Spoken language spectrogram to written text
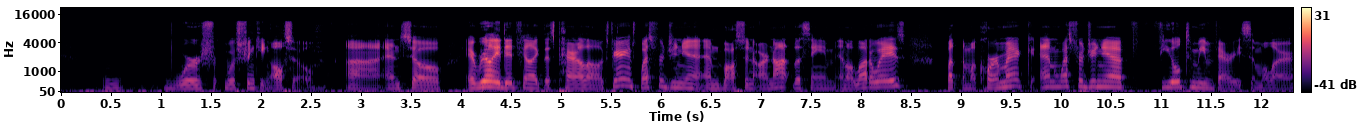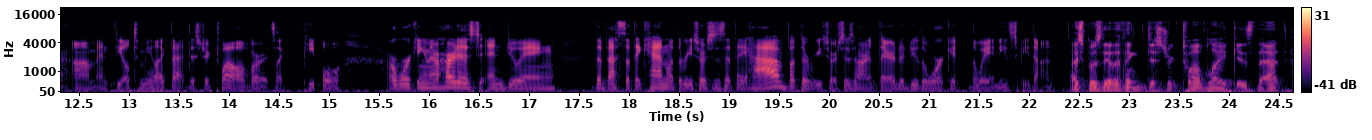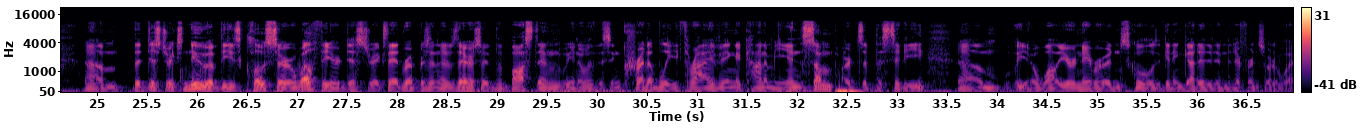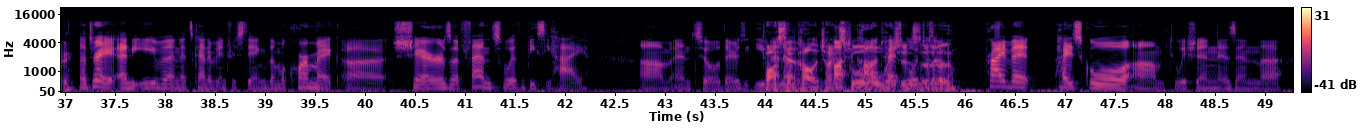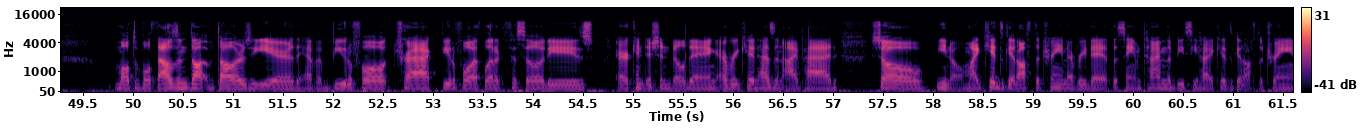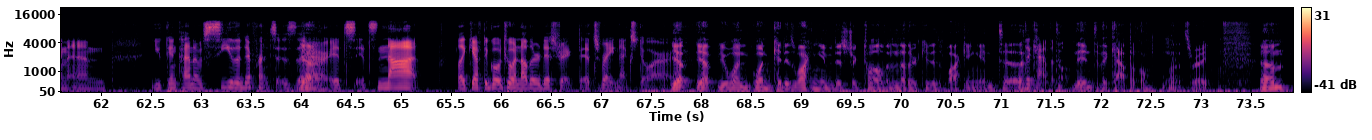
were was shrinking also. Uh, and so it really did feel like this parallel experience. West Virginia and Boston are not the same in a lot of ways, but the McCormick and West Virginia feel to me very similar um, and feel to me like that District 12, where it's like people are working their hardest and doing the best that they can with the resources that they have, but the resources aren't there to do the work it, the way it needs to be done. I suppose the other thing District 12 like is that um, the districts knew of these closer, wealthier districts. They had representatives there. So the Boston, you know, with this incredibly thriving economy in some parts of the city, um, you know, while your neighborhood and school is getting gutted in a different sort of way. That's right. And even it's kind of interesting. The McCormick uh, shares a fence with BC High. Um, and so there's even Boston a, College High Boston School, College which High School, is, which is a, a private high school. Um, tuition is in the multiple thousand do- dollars a year. They have a beautiful track, beautiful athletic facilities, air conditioned building. Every kid has an iPad. So, you know, my kids get off the train every day at the same time the BC High kids get off the train and you can kind of see the differences there. Yeah. It's it's not like you have to go to another district. It's right next door. Yep, yep. One one kid is walking into District 12, and another kid is walking into the capital. Th- into the capital. Yeah. That's right. Um,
